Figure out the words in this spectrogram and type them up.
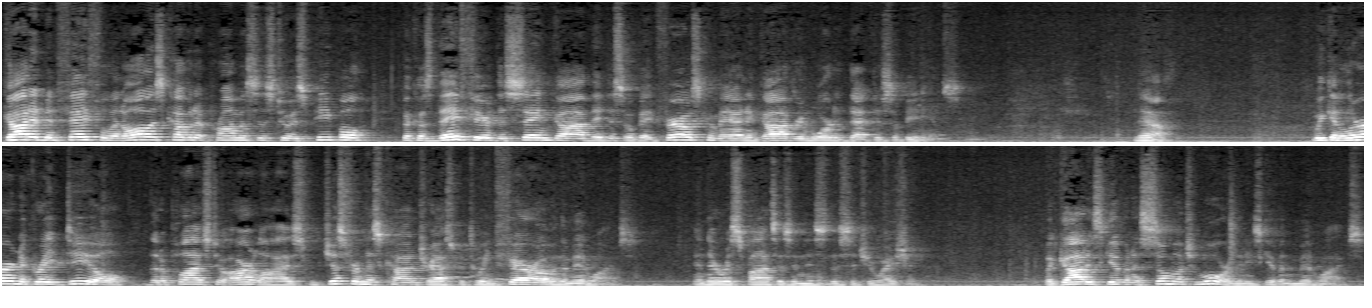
God had been faithful in all his covenant promises to his people because they feared the same God. They disobeyed Pharaoh's command, and God rewarded that disobedience. Now, we can learn a great deal that applies to our lives just from this contrast between Pharaoh and the midwives and their responses in this, this situation. But God has given us so much more than He's given the midwives.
